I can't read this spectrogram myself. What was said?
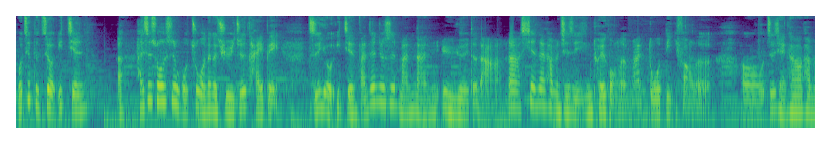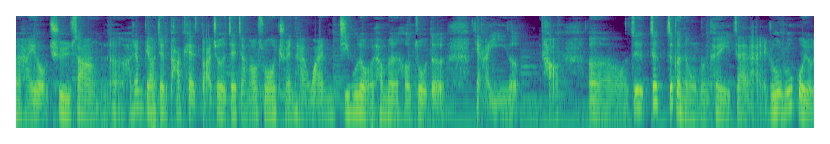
我记得只有一间，呃，还是说是我住的那个区域，就是台北只有一间，反正就是蛮难预约的啦。那现在他们其实已经推广了蛮多地方了，呃，我之前看到他们还有去上，呃，好像表姐的 podcast 吧，就有在讲到说全台湾几乎都有他们合作的牙医了。好，呃，这这这个呢，我们可以再来，如如果有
